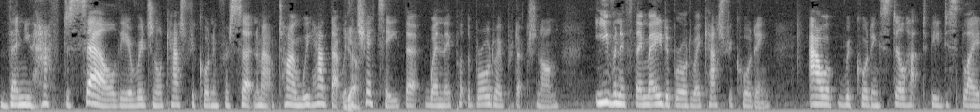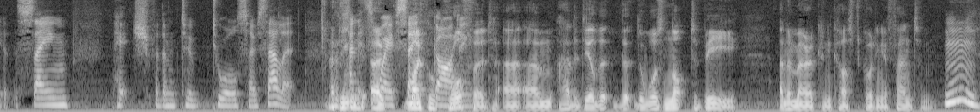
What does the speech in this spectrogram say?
then you have to sell the original cast recording for a certain amount of time. We had that with Yeah. Chitty, that when they put the Broadway production on, even if they made a Broadway cast recording, our recording still had to be displayed at the same pitch for them to, to also sell it. I think and it's a uh, way of safeguarding. Michael. Crawford uh, um, had a deal that, that there was not to be an American cast recording of Phantom Mm.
